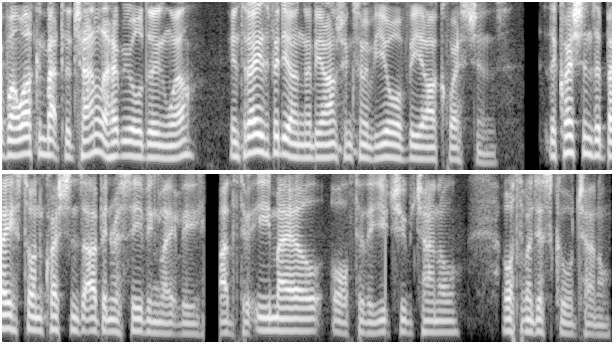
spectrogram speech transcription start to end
everyone, welcome back to the channel. I hope you're all doing well. In today's video, I'm going to be answering some of your VR questions. The questions are based on questions that I've been receiving lately, either through email or through the YouTube channel or through my Discord channel.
